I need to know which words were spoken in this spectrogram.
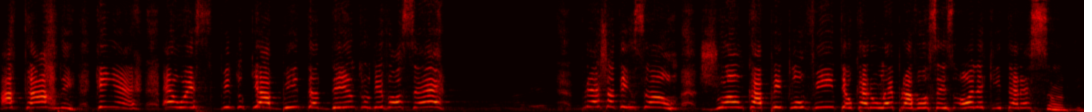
a carne, quem é? É o Espírito que habita dentro de você. Preste atenção, João capítulo 20, eu quero ler para vocês. Olha que interessante.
